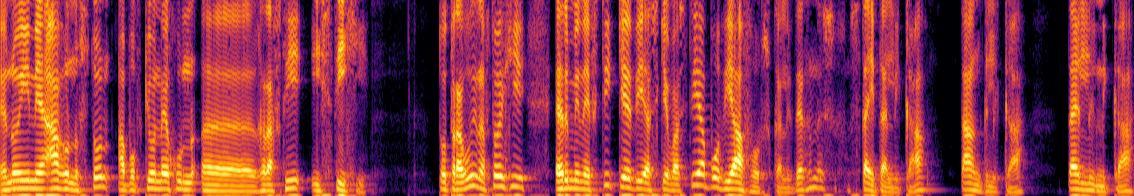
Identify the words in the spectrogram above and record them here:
ενώ είναι άγνωστον από ποιον έχουν ε, γραφτεί οι στίχοι. Το τραγούδι αυτό έχει ερμηνευτεί και διασκευαστεί από διάφορους καλλιτέχνες στα Ιταλικά, τα Αγγλικά, τα Ελληνικά,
